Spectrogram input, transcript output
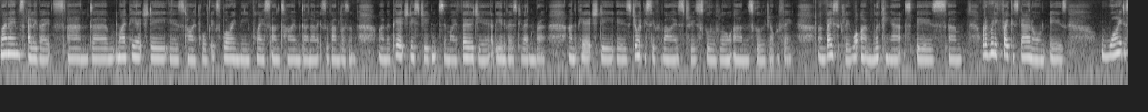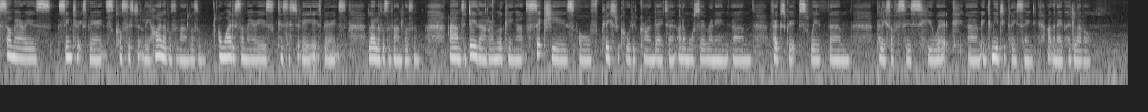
My name's Ellie Bates and um, my PhD is titled Exploring the Place and Time Dynamics of Vandalism. I'm a PhD student in my third year at the University of Edinburgh and the PhD is jointly supervised through the School of Law and the School of Geography. And basically what I'm looking at is, um, what I've really focused down on is why do some areas seem to experience consistently high levels of vandalism and why do some areas consistently experience low levels of vandalism? And to do that I'm looking at six years of police recorded crime data and I'm also running um, focus groups with um, police officers who work um, in community policing at the neighbourhood level.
